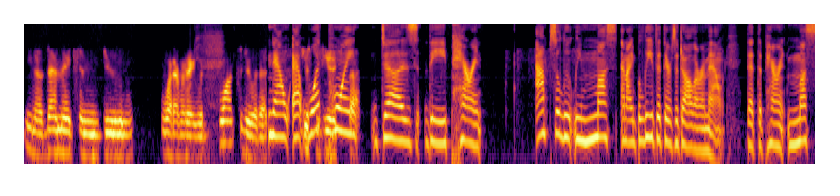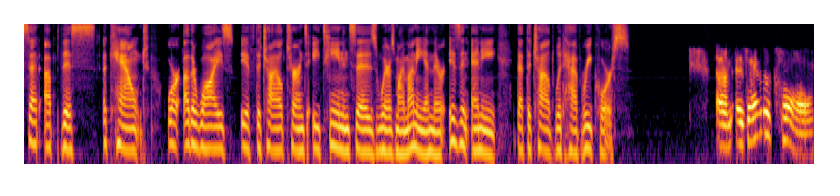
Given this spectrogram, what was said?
you know, then they can do whatever they would want to do with it. Now, at what point expect. does the parent absolutely must, and I believe that there's a dollar amount that the parent must set up this account, or otherwise, if the child turns 18 and says, Where's my money? and there isn't any, that the child would have recourse. Um, as I recall,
